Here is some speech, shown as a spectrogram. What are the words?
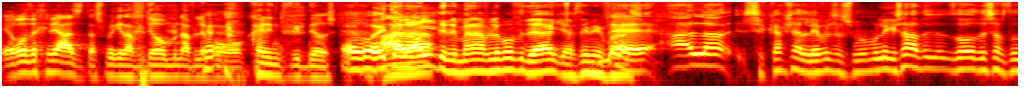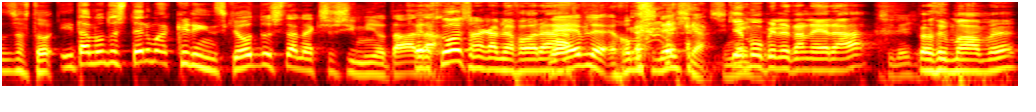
Εγώ δεν χρειάζεται, ας πούμε, για τα βίντεο μου να βλέπω cringe βίντεο. Εγώ ήταν όλη την ημέρα να βλέπω βιντεάκια. Αυτή είναι η φάση. Ναι, αλλά σε κάποια levels, ας πούμε, μου λέγε Α, εδώ, δες αυτό, δες αυτό. Ήταν όντως τέρμα cringe και όντως ήταν αξιοσημείωτα. Αλλά... Ερχόσουν καμιά φορά. Ναι, έβλεπε. Εγώ είμαι συνέχεια. Και συνέχεια. μου 'πινε τα νερά. Συνέχεια. Το θυμάμαι.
